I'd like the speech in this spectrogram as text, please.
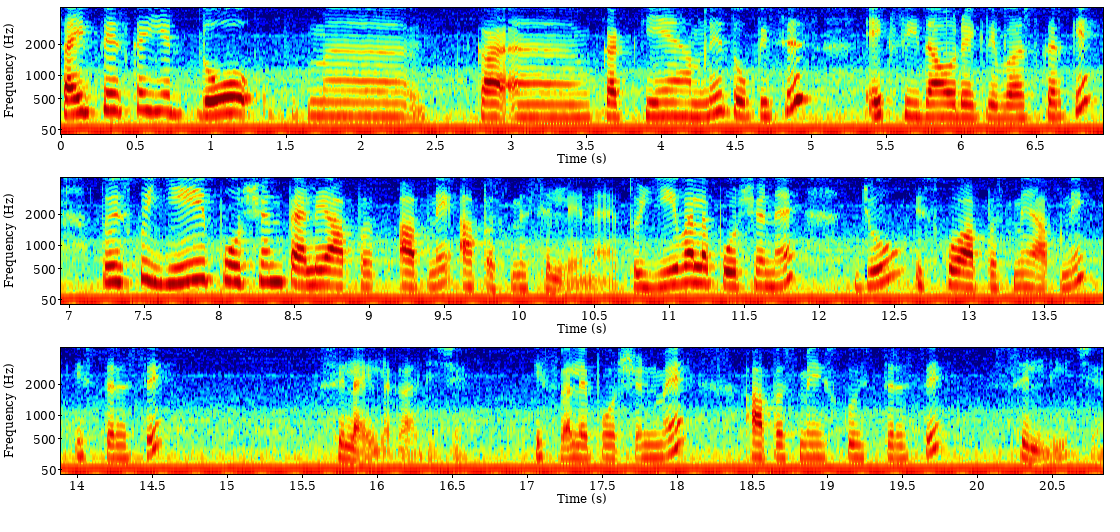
साइड फेस का ये दो कट किए हैं हमने दो पीसेस, एक सीधा और एक रिवर्स करके। तो इसको ये पोर्शन पहले आप, आपने आपस में सिल लेना है। तो ये वाला पोर्शन है जो इसको आपस में आपने इस तरह से सिलाई लगा दीजिए। इस वाले पोर्शन में आपस में इसको इस तरह से सिल लीजिए।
